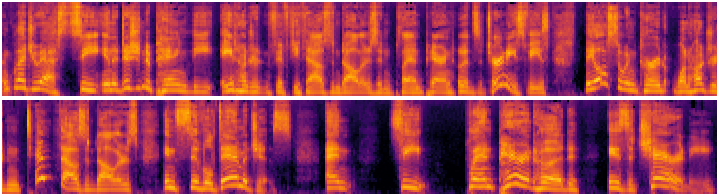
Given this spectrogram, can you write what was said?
I'm glad you asked. See, in addition to paying the $850,000 in Planned Parenthood's attorney's fees, they also incurred $110,000 in civil damages. And see, Planned Parenthood is a charity.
